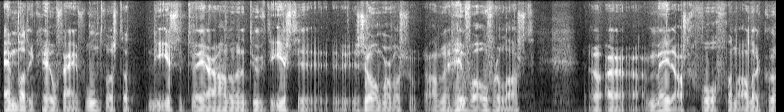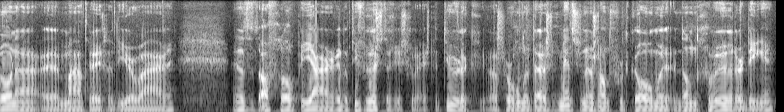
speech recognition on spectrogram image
en wat ik heel fijn vond... was dat die eerste twee jaar hadden we natuurlijk... de eerste zomer was, hadden we heel veel overlast. Mede als gevolg van alle coronamaatregelen die er waren. En dat het afgelopen jaar relatief rustig is geweest. Natuurlijk, als er 100.000 mensen naar Zandvoort komen... dan gebeuren er dingen.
